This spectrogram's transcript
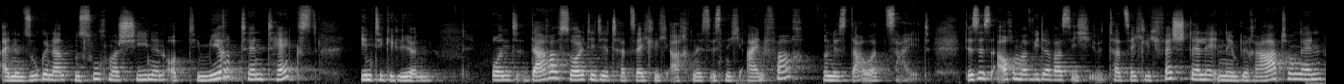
einen sogenannten Suchmaschinen-optimierten Text integrieren. Und darauf solltet ihr tatsächlich achten. Es ist nicht einfach und es dauert Zeit. Das ist auch immer wieder, was ich tatsächlich feststelle in den Beratungen,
